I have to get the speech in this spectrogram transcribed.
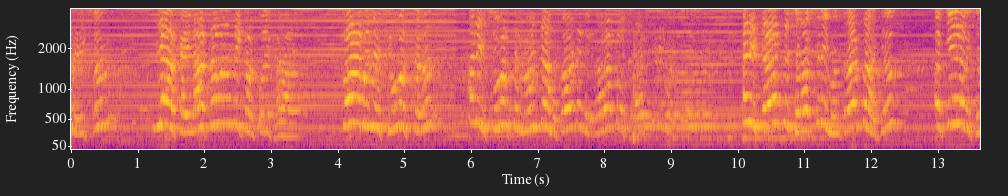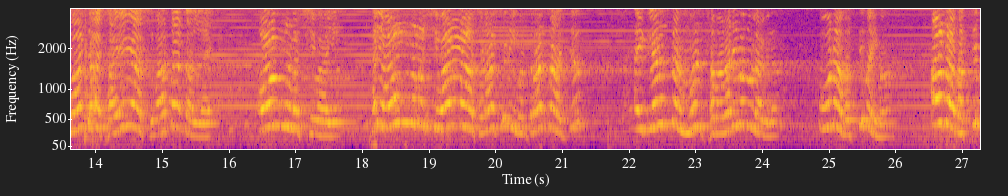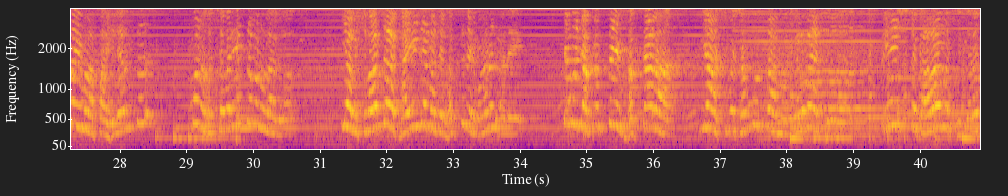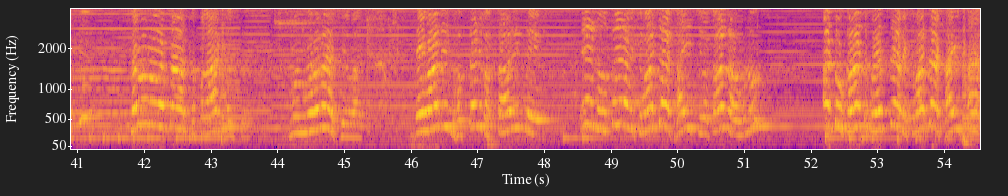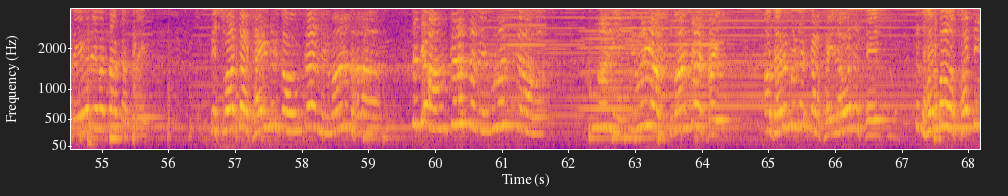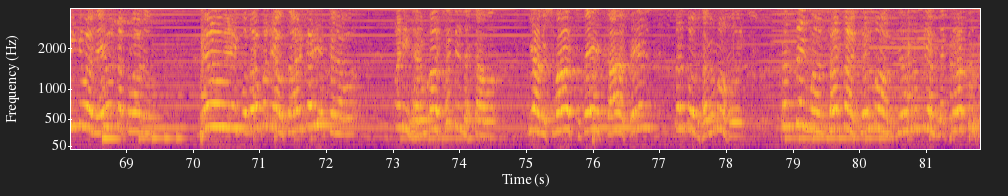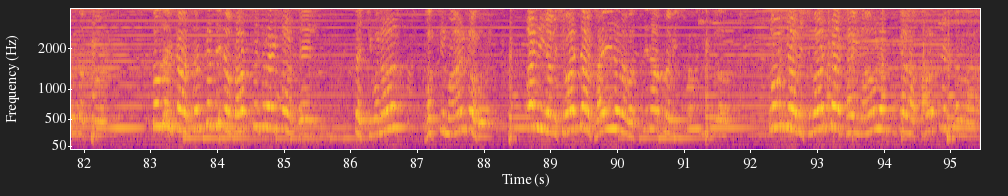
निरीक्षण या कैलासावर मी करतोय खरा। स्वरामध्ये शिवभक्त आणि शिवभक्तांच्या मुखावर निघणारा तो षडाक्षरी आणि त्याच षडाक्षरी मंत्राचा जप अखिल विश्वाचा ठाई या शिवाचा चाललाय. ओम नम शिवाय। हरी ओम नम शिवाय या षडाक्षरी मंत्राचा जप ऐकल्यानंतर मन समाधानी बनू लागलं. कोणा भक्ती महिमा अर्धा भक्ती महिमा पाहिल्यानंतर मन हर्षपर्यंत म्हणू लागलं या विश्वाच्या ठाईचे माझे भक्त निर्माण झाले. त्यामध्ये म्हणजे प्रत्येक भक्ताला या शिवशंभूचा मंगलमय इष्ट काम सिद्धरस्तु सर्व माता सफला संत मंगलमय आशीर्वाद. देवादी भक्त आणि भक्तादी देव हे नव्हतं या विश्वाच्या ठाई चिरकाल राहून अटोकाट प्रयत्न या विश्वाच्या ठाई छाया देवदेवता करतायत. विश्वाचा ठाई जर का ओंकार निर्माण झाला तर त्या ओंकाराचं निर्मूलन करावं. आणि केवळ या विश्वाच्या ठाई अधर्म जर का फैलावत असेल तर धर्मासाठी किंवा देवतत्वानं वेळोवेळी पदोपदी अवतार कार्य करावं आणि धर्मासाठी झटावं. या विश्वात सतेज का असेल तर तो धर्म होय. प्रत्येक माणसाचा जन्म अज्ञानरूपी अंधकारातून होत असतो. तो जर का सद्गतीनं प्राप्त करायचा असेल तर जीवनात भक्ती मार्ग होय आणि या विश्वाच्या ठाई जर भक्तीनं आपलं विश्व तो त्या विश्वाच्या ठाई त्याला पात्र ठरला.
